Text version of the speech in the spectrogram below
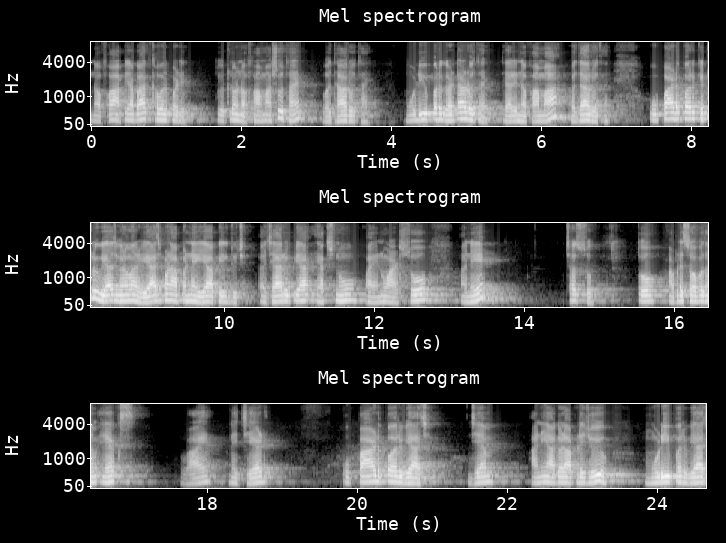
નફા આપ્યા બાદ ખબર પડે, તો એટલો નફામાં શું થાય? વધારો થાય. મૂડી ઉપર ઘટાડો થાય. જ્યારે નફામાં વધારો થાય. ઉપાડ પર કેટલું વ્યાજ ગણવાનું? વ્યાજ પણ આપણને અહીંયા આપી દીધું છે. હજાર રૂપિયા એક્સનું, વાયનું આઠસો અને છસો. તો આપણે સૌપ્રથમ એક્સ, વાય ને ઝેડ ઉપાડ પર વ્યાજ. જેમ આની આગળ આપણે જોયું, મૂડી પર વ્યાજ.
